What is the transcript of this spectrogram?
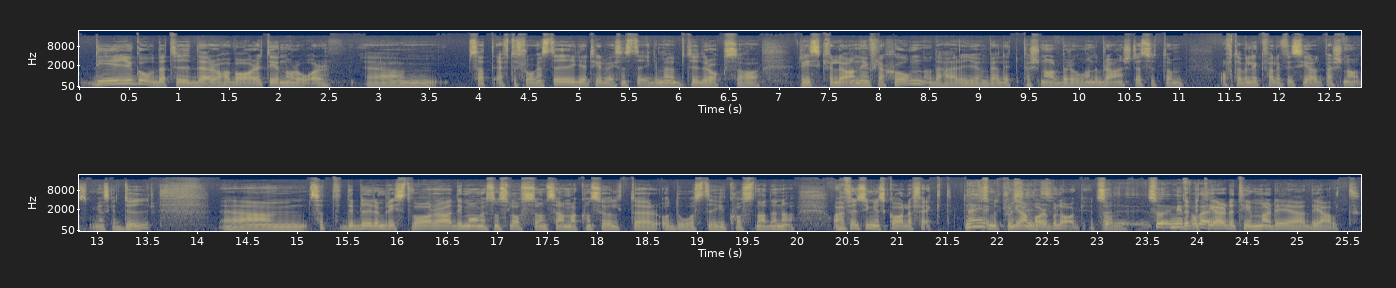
det är ju goda tider och har varit det i några år. Eh, Så att efterfrågan stiger, tillväxten stiger. Men det betyder också risk för löneinflation. Och det här är ju en väldigt personalberoende bransch. Dessutom ofta väldigt kvalificerad personal som är ganska dyr. Ehm, så det blir en bristvara. Det är många som slåss om samma konsulter och då stiger kostnaderna. Och här finns ingen skaleffekt. Det är som ett programvarubolag. Så, så debiterade fråga... timmar det är, det är allt.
